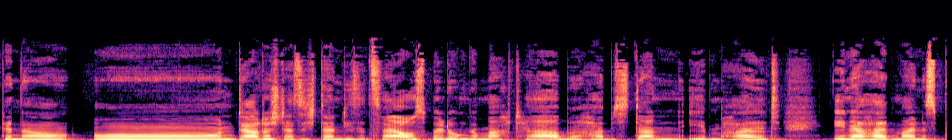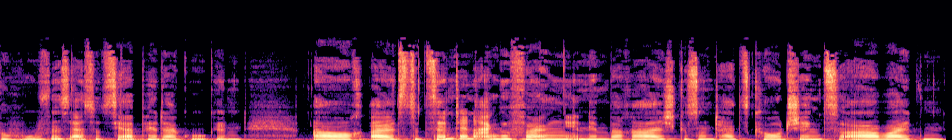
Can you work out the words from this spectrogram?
Genau. Und dadurch, dass ich dann diese zwei Ausbildungen gemacht habe, habe ich dann eben halt innerhalb meines Berufes als Sozialpädagogin auch als Dozentin angefangen, in dem Bereich Gesundheitscoaching zu arbeiten.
